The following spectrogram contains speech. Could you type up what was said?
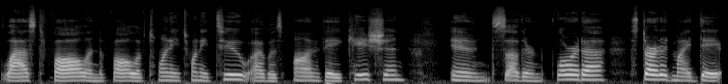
Last fall, in the fall of 2022, I was on vacation in southern Florida, started my day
